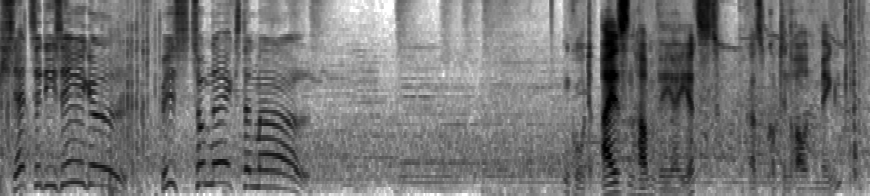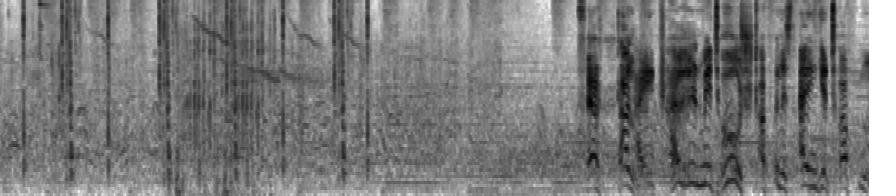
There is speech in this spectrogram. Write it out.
Ich setze die Segel. Bis zum nächsten Mal. Gut, Eisen haben wir ja jetzt. Also kommt in rauen Mengen. Verstanden. Ein Karren mit Rohstoffen ist eingetroffen.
